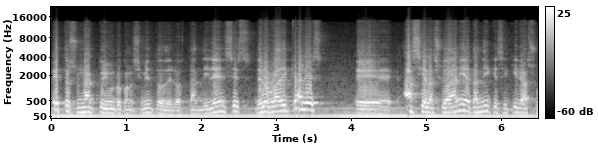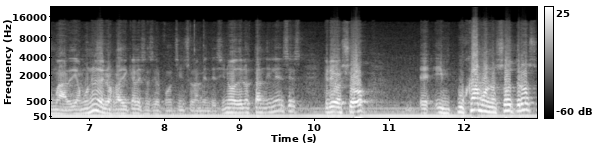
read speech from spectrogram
Esto es un acto y un reconocimiento de los tandilenses, de los radicales hacia la ciudadanía de Tandil que se quiera sumar, digamos, no de los radicales hacia Alfonsín solamente, sino de los tandilenses, creo yo, eh, empujamos nosotros,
